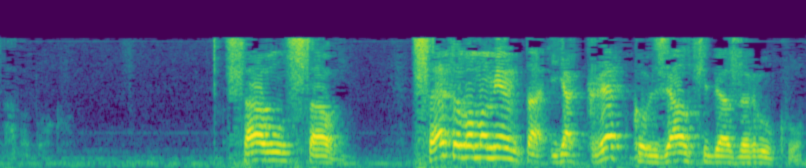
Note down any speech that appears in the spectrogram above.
Слава Богу. Савл, Савл, с этого момента я крепко взял тебя за руку.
